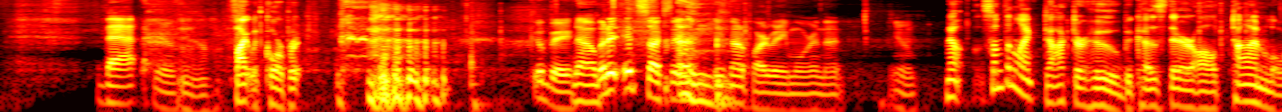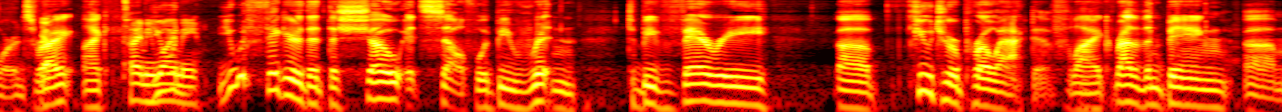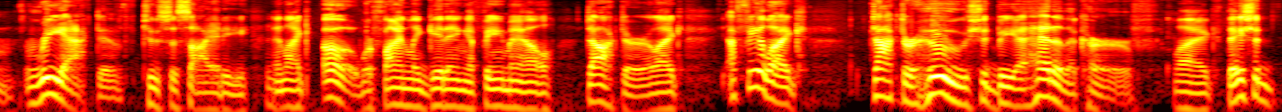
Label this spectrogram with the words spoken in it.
that. you know, fight with corporate. Could be No. but it, it sucks that he's not a part of it anymore, and that you know. Now, something like Doctor Who, because they're all Time Lords, right? Like Timey you would- wimey. you would figure that the show itself would be written to be very uh, future proactive, like rather than being um, reactive to society and like, oh, we're finally getting a female doctor. Like, I feel like Doctor Who should be ahead of the curve. Like, they should.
